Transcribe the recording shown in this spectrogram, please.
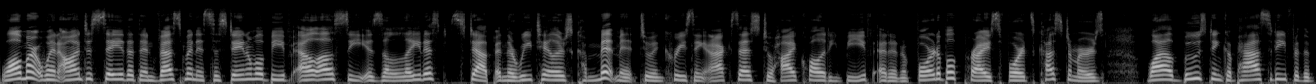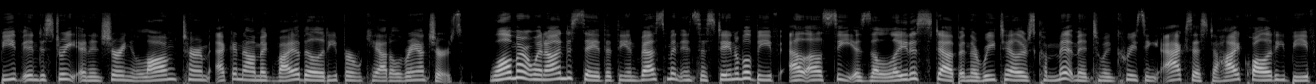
Walmart went on to say that the investment in Sustainable Beef LLC is the latest step in the retailer's commitment to increasing access to high quality beef at an affordable price for its customers while boosting capacity for the beef industry and ensuring long term economic viability for cattle ranchers. Walmart went on to say that the investment in Sustainable Beef LLC is the latest step in the retailer's commitment to increasing access to high quality beef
